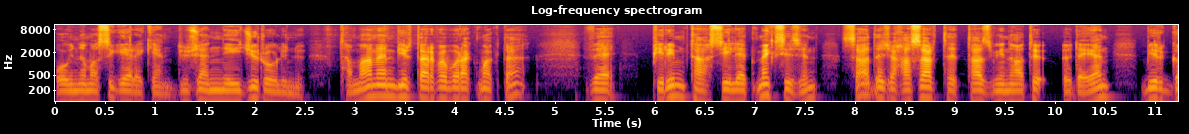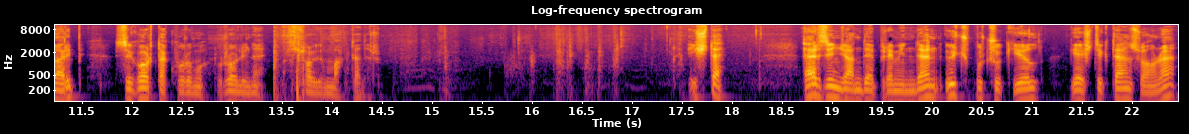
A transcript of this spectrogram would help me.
oynaması gereken düzenleyici rolünü tamamen bir tarafa bırakmakta ve prim tahsil etmeksizin sadece hasar tazminatı ödeyen bir garip sigorta kurumu rolüne soyunmaktadır. İşte Erzincan depreminden üç buçuk yıl geçtikten sonra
